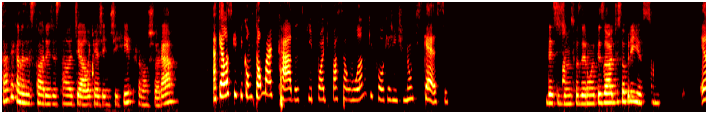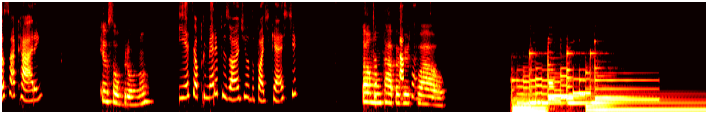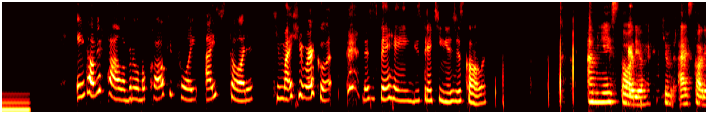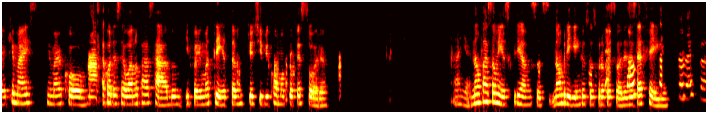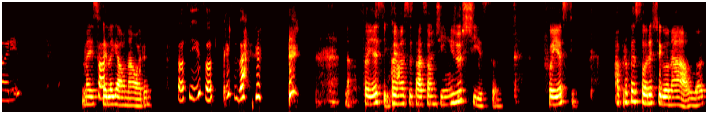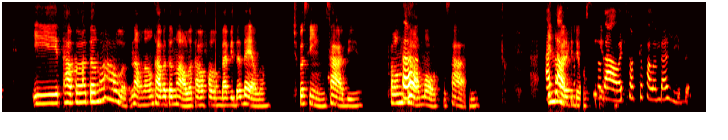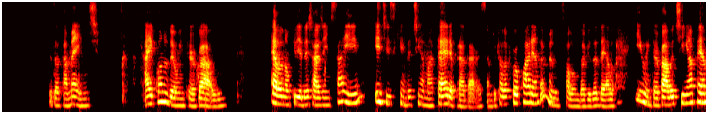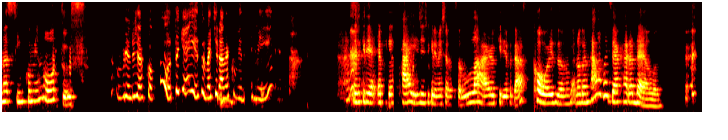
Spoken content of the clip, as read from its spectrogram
Sabe aquelas histórias de sala de aula que a gente ri pra não chorar? Aquelas que ficam tão marcadas que pode passar o ano que for que a gente nunca esquece. Decidimos fazer um episódio sobre isso. Eu sou a Karen Eu sou o Bruno. e esse é o primeiro episódio do podcast. Toma um tapa virtual. Então me fala, Bruno, qual que foi a história que mais te marcou nesses perrengues, tretinhas de escola? A minha história, que, a história que mais me marcou, aconteceu ano passado e foi uma treta que eu tive com uma professora. Ai. Não façam isso, crianças. Não briguem com suas professoras, Não. isso é feio. Professores. Mas Só- foi legal na hora. Só se, só se precisar. Não, foi assim, foi uma situação de injustiça. Foi assim. A professora chegou na aula e tava dando aula. Não, não tava dando aula, tava falando da vida dela. Tipo assim, sabe? Falando ela almoça, sabe? E na hora que deu o Aquela da aula que só fica falando da vida. Exatamente. Aí, quando deu o intervalo, ela não queria deixar a gente sair e disse que ainda tinha matéria para dar, sendo que ela ficou 40 minutos falando da vida dela e o intervalo tinha apenas 5 minutos. O Bruno já ficou puto, que é isso? Vai tirar minha comida de mim? Eu queria, eu queria sair, gente, eu queria mexer no celular, eu queria fazer as coisas, eu não, eu não aguentava ver a cara dela.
